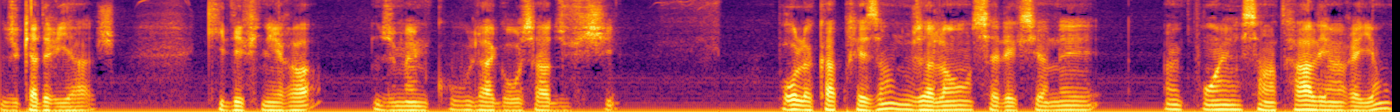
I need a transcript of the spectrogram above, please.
du quadrillage qui définira du même coup la grosseur du fichier. Pour le cas présent, nous allons sélectionner un point central et un rayon.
